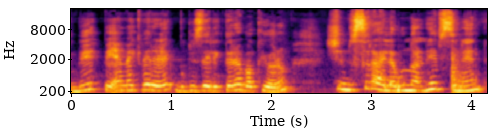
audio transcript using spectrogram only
büyük bir emek vererek bu güzelliklere bakıyorum. Şimdi sırayla bunların hepsinin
